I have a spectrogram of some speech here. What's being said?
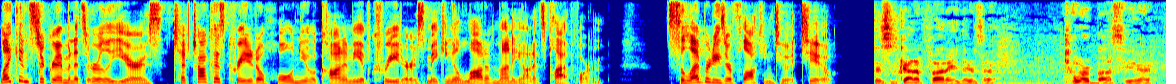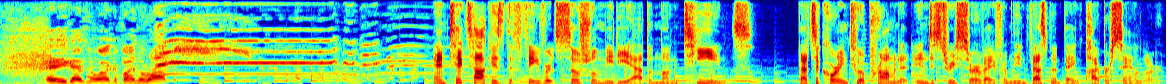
Like Instagram in its early years, TikTok has created a whole new economy of creators making a lot of money on its platform. Celebrities are flocking to it too. This is kind of funny. There's a tour bus here. Hey, you guys know where I can find the rock? And TikTok is the favorite social media app among teens. That's according to a prominent industry survey from the investment bank Piper Sandler.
